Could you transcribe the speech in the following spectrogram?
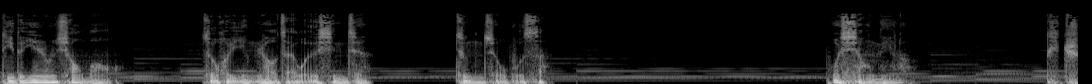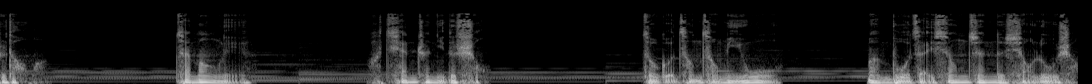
你的音容笑貌就会萦绕在我的心间，经久不散。我想你了，你知道吗？在梦里，我牵着你的手。走过层层迷雾，漫步在乡间的小路上，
